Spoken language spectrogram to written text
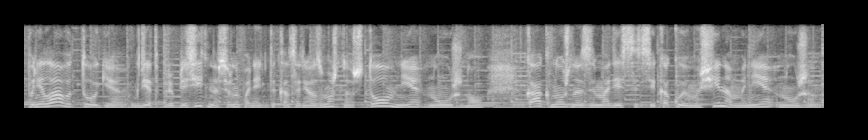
поняла в итоге, где-то приблизительно, все равно понять до конца невозможно, что мне нужно, как нужно взаимодействовать и какой мужчина мне нужен.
